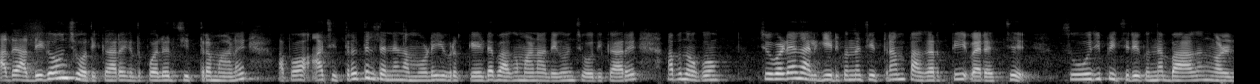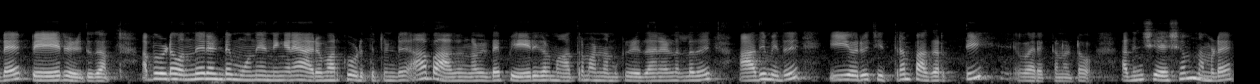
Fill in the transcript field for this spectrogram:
അത് അധികവും ചോദിക്കാറ് ഇതുപോലെ ഒരു ചിത്രമാണ്. അപ്പോൾ ആ ചിത്രത്തിൽ തന്നെ നമ്മുടെ ഈ വൃക്കയുടെ ഭാഗമാണ് അധികവും ചോദിക്കാറ്. അപ്പോൾ നോക്കൂ. ചുവടെ നൽകിയിരിക്കുന്ന ചിത്രം പകർത്തി വരച്ച്. സൂചിപ്പിച്ചിരിക്കുന്ന ഭാഗങ്ങളുടെ പേരെഴുതുക. അപ്പോൾ ഇവിടെ ഒന്ന് രണ്ട് മൂന്ന് എന്നിങ്ങനെ ആരോ മാർക്ക് കൊടുത്തിട്ടുണ്ട്. ആ ഭാഗങ്ങളുടെ പേരുകൾ മാത്രമാണ് നമുക്ക് എഴുതാനുള്ളത്. ആദ്യം ഇത് ഈ ഒരു ചിത്രം പകർത്തി വരക്കണം കേട്ടോ. അതിനുശേഷം നമ്മുടെ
